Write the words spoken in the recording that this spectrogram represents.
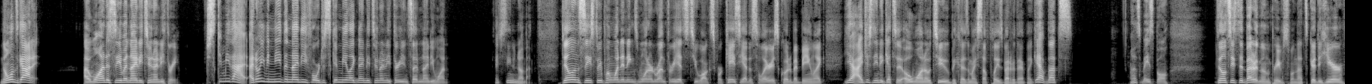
No one's got it. I wanted to see him at 92, 93. Give me that. I don't even need the 94. Just give me like 92, 93 instead of 91. I just need to know that. Dylan Cease 3.1 innings, 100 run, three hits, two walks, four Ks. He had this hilarious quote about being like, Yeah, I just need to get to 01, 02 because my stuff plays better there. I'm like, yeah, that's that's baseball. Dylan Cease did better than the previous one. That's good to hear.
